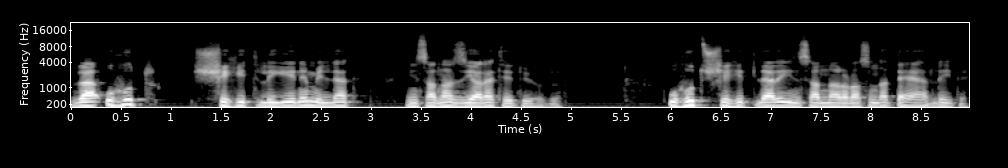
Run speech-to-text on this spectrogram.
Ve Uhud şehitliğini millet insanlar ziyaret ediyordu. Uhud şehitleri insanlar arasında değerliydi.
